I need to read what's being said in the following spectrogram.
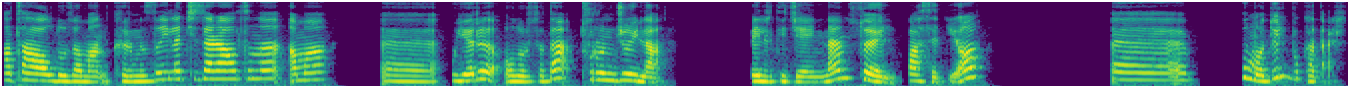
hata olduğu zaman kırmızıyla çizer altını ama e, uyarı olursa da turuncuyla belirteceğinden söyle bahsediyor. Bu modül bu kadar.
